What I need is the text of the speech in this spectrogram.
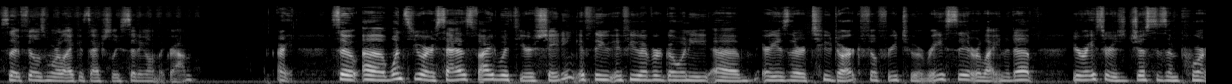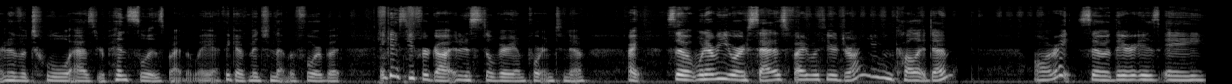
so it feels more like it's actually sitting on the ground. All right, so uh, once you are satisfied with your shading, if, the, if you ever go any uh, areas that are too dark, feel free to erase it or lighten it up. Your eraser is just as important of a tool as your pencil is, by the way. I think I've mentioned that before, but in case you forgot, it is still very important to know. All right, so whenever you are satisfied with your drawing, you can call it done. All right, so there is a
